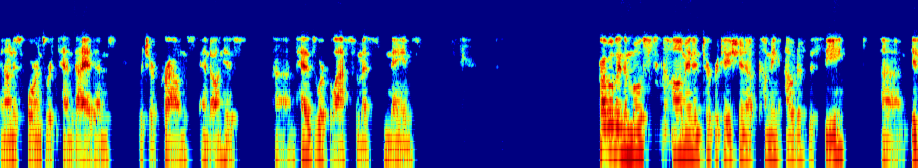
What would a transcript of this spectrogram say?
And on his horns were ten diadems, which are crowns, and on his um, heads were blasphemous names. Probably the most common interpretation of coming out of the sea uh, is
